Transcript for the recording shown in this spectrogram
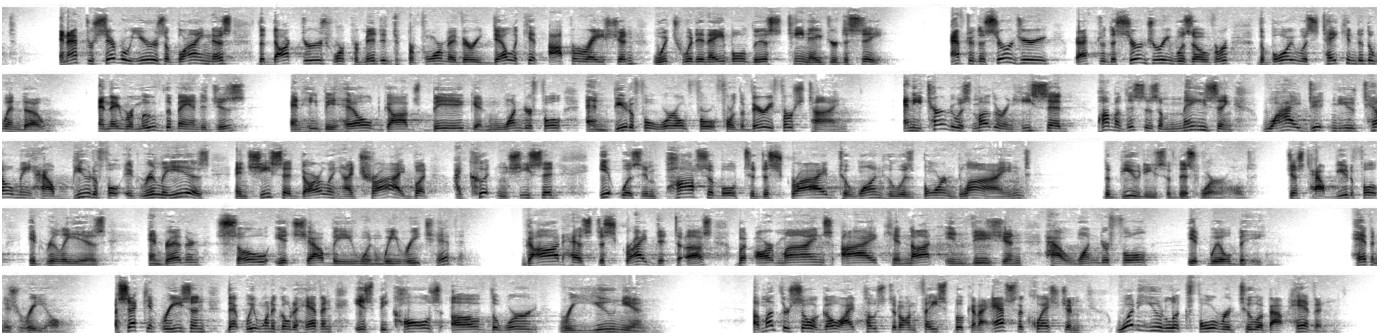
And after several years of blindness, the doctors were permitted to perform a very delicate operation which would enable this teenager to see. After the surgery, after the surgery was over, the boy was taken to the window and they removed the bandages and he beheld God's big and wonderful and beautiful world for, for the very first time. And he turned to his mother and he said, Mama, this is amazing. Why didn't you tell me how beautiful it really is? And she said, Darling, I tried, but I couldn't. She said, It was impossible to describe to one who was born blind the beauties of this world, just how beautiful it really is. And brethren, so it shall be when we reach heaven. God has described it to us, but our mind's eye cannot envision how wonderful it will be. Heaven is real. A second reason that we want to go to heaven is because of the word reunion. A month or so ago, I posted on Facebook and I asked the question, What do you look forward to about heaven?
